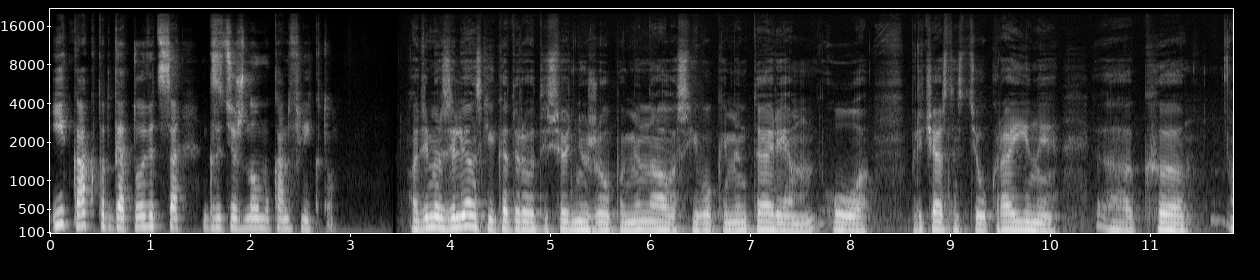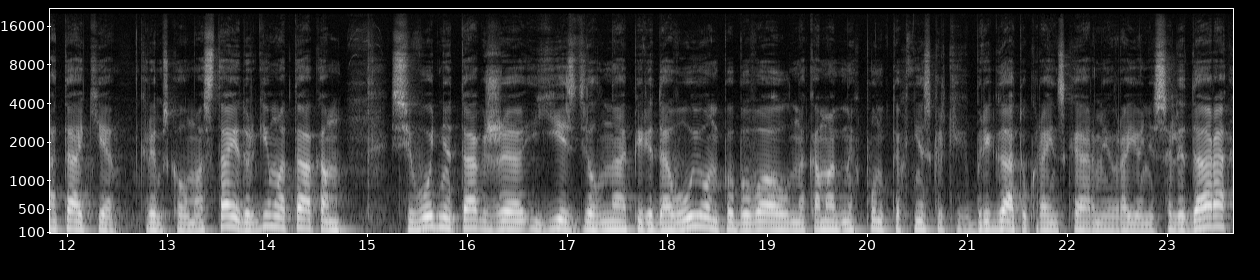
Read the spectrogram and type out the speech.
и как подготовиться к затяжному конфликту. Владимир Зеленский, которого ты сегодня уже упоминала, с его комментарием о причастности Украины к атаке Крымского моста и другим атакам. Сегодня также ездил на передовую, он побывал на командных пунктах нескольких бригад украинской армии в районе Солидара.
